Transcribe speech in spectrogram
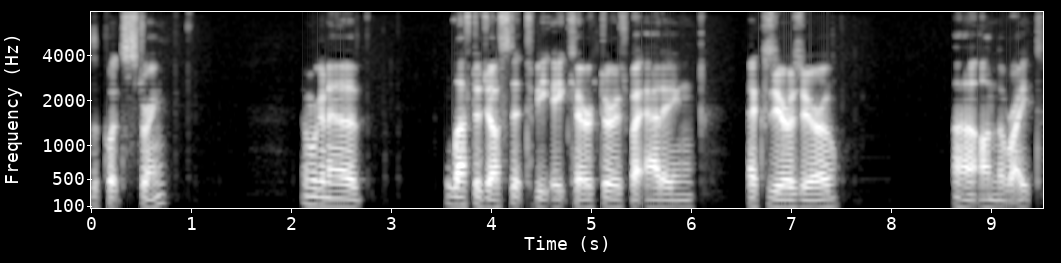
the put string. And we're going to left adjust it to be 8 characters by adding x00 uh, on the right.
